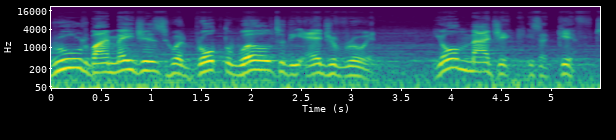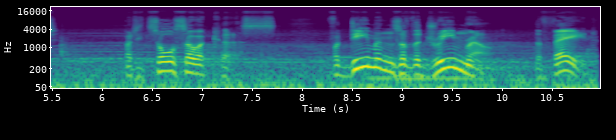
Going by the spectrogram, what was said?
ruled by mages who had brought the world to the edge of ruin. Your magic is a gift, but it's also a curse. For demons of the Dream Realm, the Fade,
